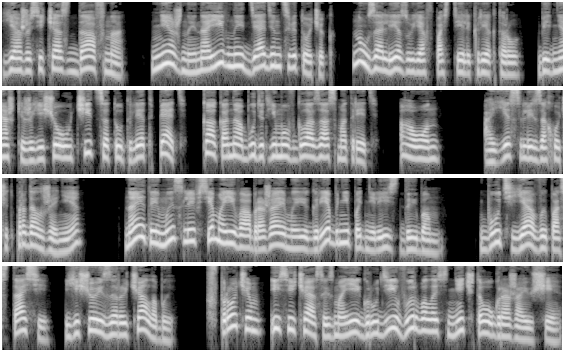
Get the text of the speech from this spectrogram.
Я же сейчас Дафна, нежный, наивный дядин цветочек. Ну, залезу я в постель к ректору. Бедняжке же еще учиться тут лет пять. Как она будет ему в глаза смотреть? А он? А если захочет продолжение? На этой мысли все мои воображаемые гребни поднялись дыбом. Будь я в ипостаси, еще и зарычала бы. Впрочем, и сейчас из моей груди вырвалось нечто угрожающее.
